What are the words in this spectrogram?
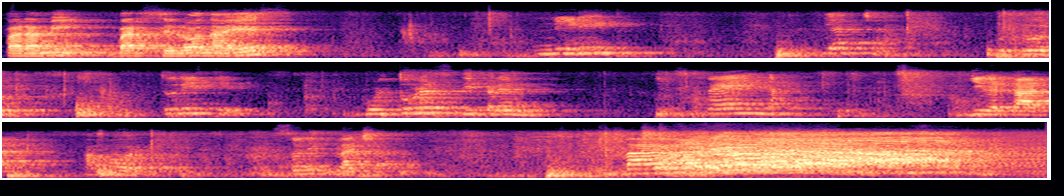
Para mí, Barcelona es Nit, Viatge. Futur. turístic, Cultures diferents. feina, llibertat, Amor. Sol i platja.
